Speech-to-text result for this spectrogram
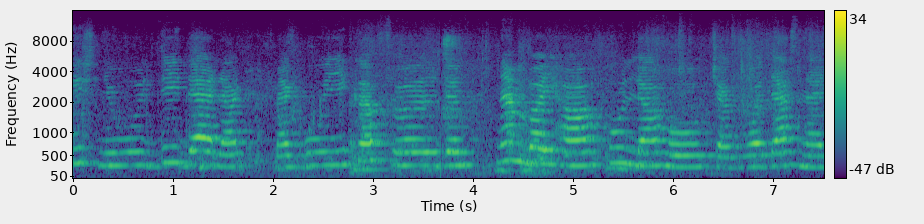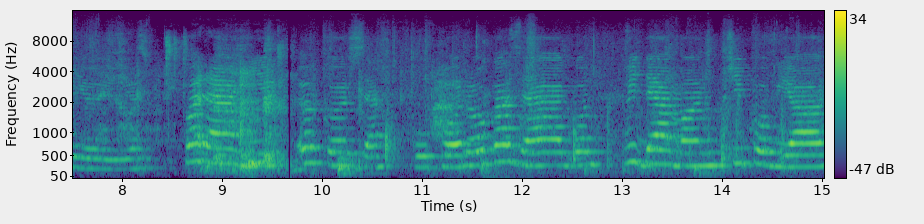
kis nyúl didereg, megbújik a földön, nem baj, ha hulla-hó, csak vadász ne jöjjön. Parányi ökörszem, kuporog az ágon, vidáman csipogja,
